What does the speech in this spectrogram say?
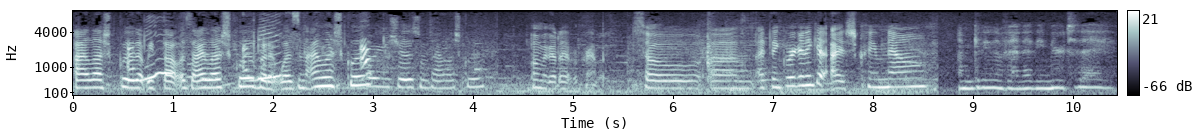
eyelash glue that we thought was eyelash glue, but it wasn't eyelash glue. Are you sure this one's eyelash glue? Oh my god, I have a cramp. So, um, I think we're gonna get ice cream now. I'm getting a vanity mirror today.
